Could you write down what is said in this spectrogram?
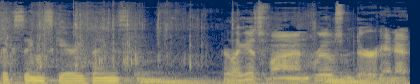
fixing scary things. They're like, it's fine, throw some dirt in it.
